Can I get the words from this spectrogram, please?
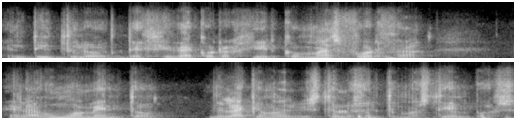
el título decida corregir con más fuerza en algún momento de la que hemos visto en los últimos tiempos.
